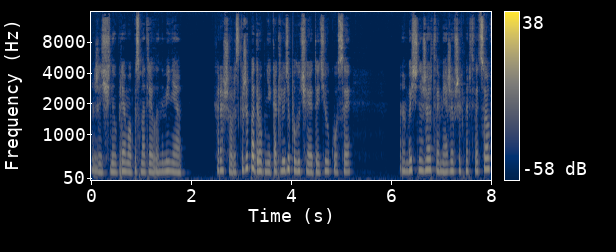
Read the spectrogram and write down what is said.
Женщина упрямо посмотрела на меня. Хорошо, расскажи подробнее, как люди получают эти укусы. Обычно жертвами оживших мертвецов,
